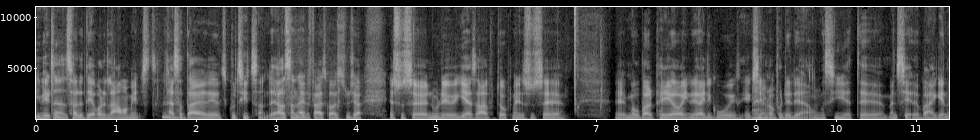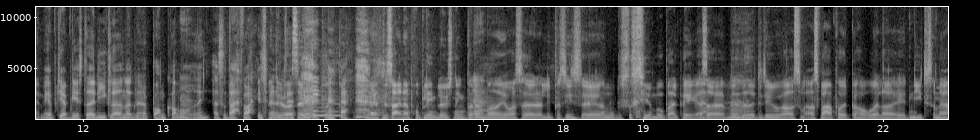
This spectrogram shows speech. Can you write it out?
i virkeligheden, så er det der, hvor det larmer mindst. Mm. Altså, der er det sgu tit sådan der. Og sådan er det faktisk også, synes jeg. Jeg synes, øh, nu er det jo ikke jeres eget produkt, men jeg synes, uh, Mobile Pay er en af rigtig gode eksempler mm. på det der. Man må sige, at uh, man ser det bare igen. Men jeg, jeg bliver stadig ligeglad, når den er bon kommer ja. ud. Ikke? Altså, der er bare et, ja, det er også, ja, design er problemløsning på den ja. måde jo også, lige præcis, når du så siger Mobile Pay. Altså, ja. ved, ved det, det er jo at, at svare på et behov eller et need, som er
